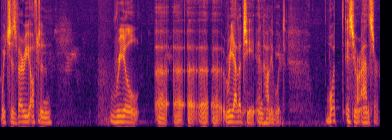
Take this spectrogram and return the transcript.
which is very often real uh, uh, uh, uh, uh, reality in Hollywood. What is your answer?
